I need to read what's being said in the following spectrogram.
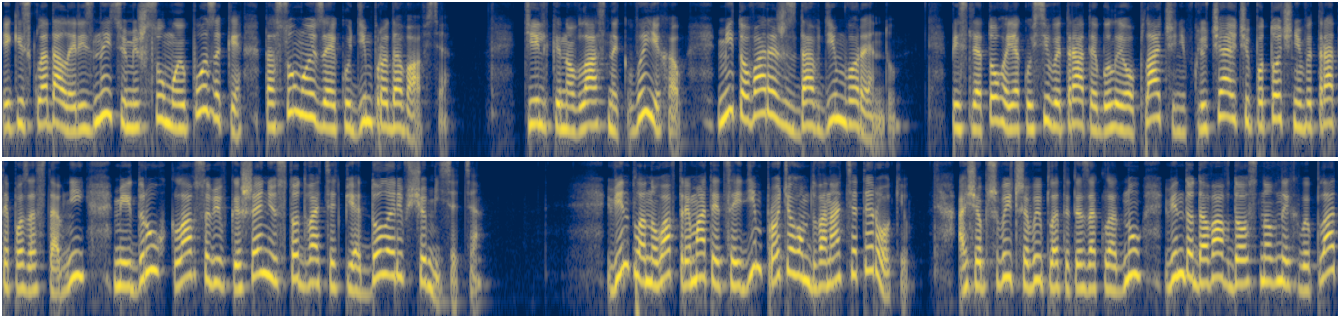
які складали різницю між сумою позики та сумою, за яку дім продавався. Тільки но власник виїхав, мій товариш здав дім в оренду. Після того, як усі витрати були оплачені, включаючи поточні витрати по заставній, мій друг клав собі в кишеню 125 доларів щомісяця. Він планував тримати цей дім протягом 12 років. А щоб швидше виплатити закладну, він додавав до основних виплат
